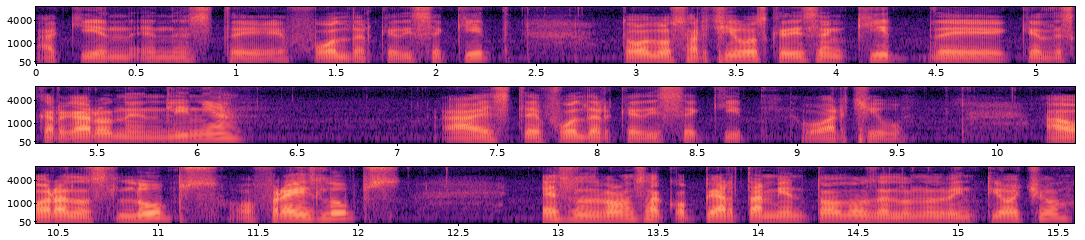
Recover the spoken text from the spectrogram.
aquí en, en este folder que dice kit todos los archivos que dicen kit de, que descargaron en línea a este folder que dice kit o archivo. Ahora los loops o phrase loops, esos los vamos a copiar también todos del 1 al 28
